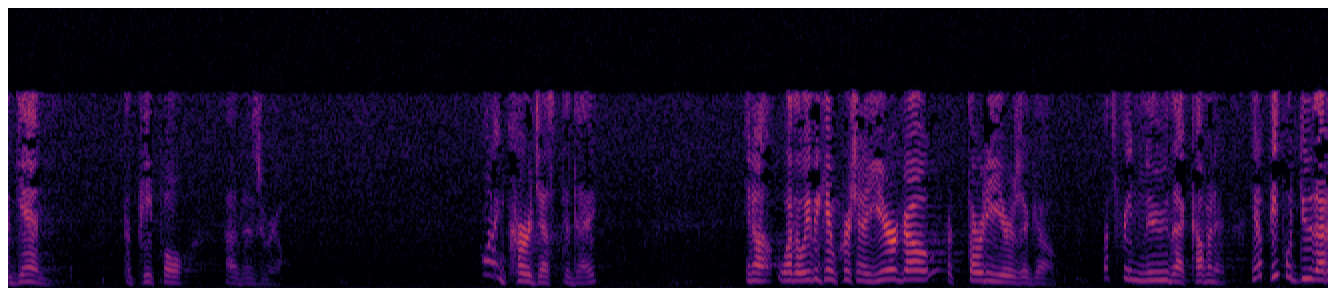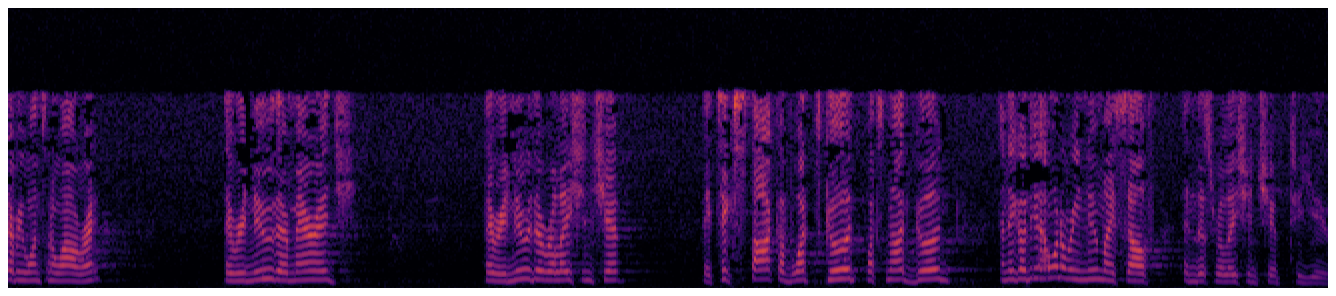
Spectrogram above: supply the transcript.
Again, the people of Israel. I want to encourage us today. You know, whether we became Christian a year ago or 30 years ago, let's renew that covenant. You know, people do that every once in a while, right? They renew their marriage, they renew their relationship, they take stock of what's good, what's not good, and they go, Yeah, I want to renew myself in this relationship to you.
